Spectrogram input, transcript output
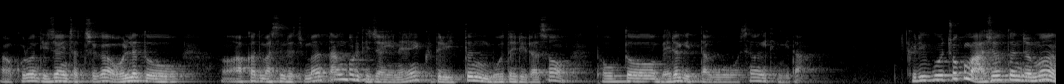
어, 그런 디자인 자체가 원래 또 어, 아까도 말씀드렸지만 땅보르 디자인에 그대로 있던 모델이라서 더욱더 매력이 있다고 생각이 듭니다. 그리고 조금 아쉬웠던 점은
